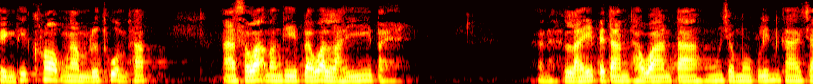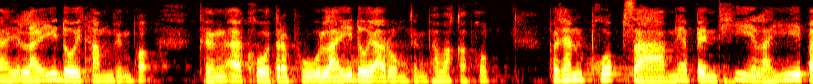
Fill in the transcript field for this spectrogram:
สิ่งที่ครอบงำหรือท่วมทับ อาสวะบางทีแปลว่าไหลไปไหลไปตามทวารตาหูจมูกลิ้นกายใจ ไหลโดยธรรมถึงเพราะถึงอโคตรภูไหลโดยอารมณ์ถึงภวะกภพเพราะฉะนั้นภพสามเนี่ยเป็นที่ไหลไป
